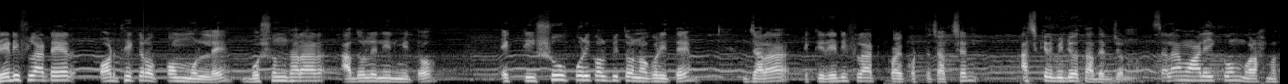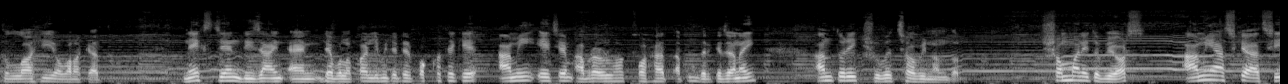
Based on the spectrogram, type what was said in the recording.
রেডি ফ্ল্যাটের অর্ধেকেরও কম মূল্যে বসুন্ধরার আদলে নির্মিত একটি সুপরিকল্পিত নগরীতে যারা একটি রেডি ফ্ল্যাট ক্রয় করতে চাচ্ছেন, আজকের ভিডিও তাদের জন্য। সালামু আলাইকুম ওরহমতুল্লাহি ওবরাকাত next gen design and developer লিমিটেডের পক্ষ থেকে আমি এইচ এম আবরারুল হক ফরহাদ আপনাদেরকে জানাই আন্তরিক শুভেচ্ছা, অভিনন্দন। সম্মানিত ভিউয়ার্স আমি আজকে আছি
